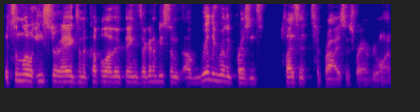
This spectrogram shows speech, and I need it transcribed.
it's some little Easter eggs and a couple other things. They're going to be some uh, really really pleasant pleasant surprises for everyone.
